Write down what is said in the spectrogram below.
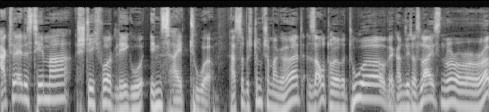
Aktuelles Thema, Stichwort Lego Inside Tour. Hast du bestimmt schon mal gehört? Sauteure Tour, wer kann sich das leisten? Wer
